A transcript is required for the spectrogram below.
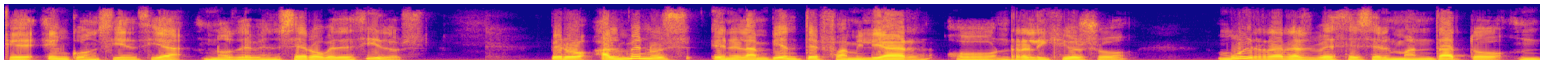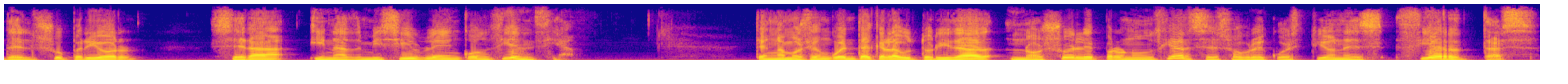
que en conciencia no deben ser obedecidos. Pero al menos en el ambiente familiar o religioso muy raras veces el mandato del superior será inadmisible en conciencia. Tengamos en cuenta que la autoridad no suele pronunciarse sobre cuestiones ciertas.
